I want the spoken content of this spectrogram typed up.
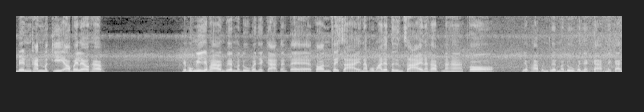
เบนซ์คันเมื่อกี้เอาไปแล้วครับเดี๋ยวพรุ่งนี้จะพาเพื่อนๆมาดูบรรยากาศตั้งแต่ตอนสายๆนะผมอาจจะตื่นสายนะครับนะฮะก็เดี๋ยวพาเพื่อนๆมาดูบรรยากาศในการ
